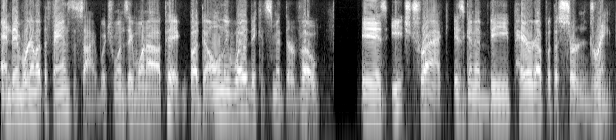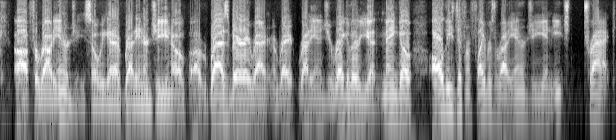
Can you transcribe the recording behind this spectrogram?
and then we're going to let the fans decide which ones they want to pick but the only way they can submit their vote is each track is going to be paired up with a certain drink uh, for Rowdy Energy. So we got Rowdy Energy, you know, uh, raspberry, Rowdy Energy regular, you got mango, all these different flavors of Rowdy Energy, and each track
